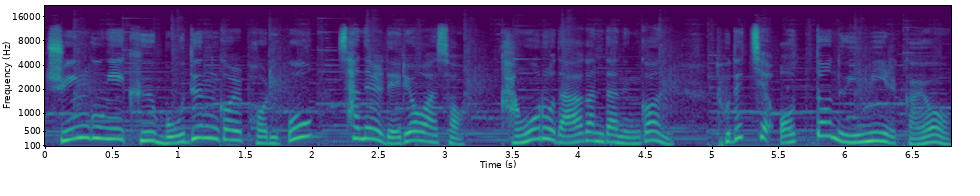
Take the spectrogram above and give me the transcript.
주인공이 그 모든 걸 버리고 산을 내려와서 강호로 나아간다는 건 도대체 어떤 의미일까요?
